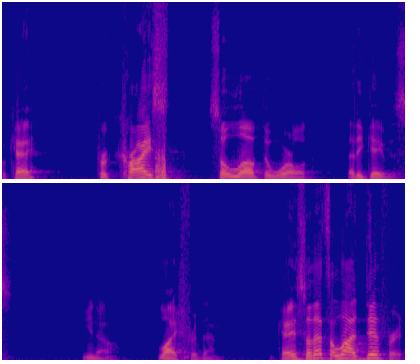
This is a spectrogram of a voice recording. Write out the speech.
Okay? For Christ so loved the world that he gave us you know, life for them. Okay, so that's a lot different.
